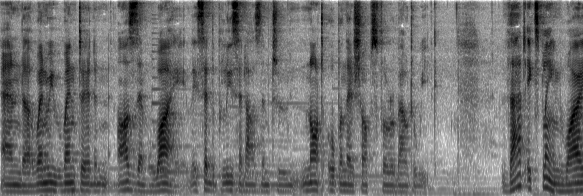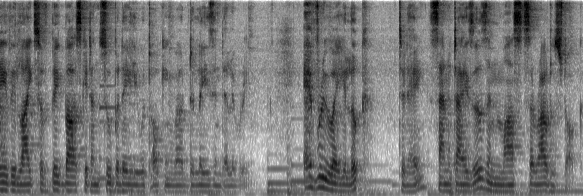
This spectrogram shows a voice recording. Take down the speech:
and uh, when we went ahead and asked them why, they said the police had asked them to not open their shops for about a week. That explained why the likes of Big Basket and Supr Daily were talking about delays in delivery. Everywhere you look today, sanitizers and masks are out of stock.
